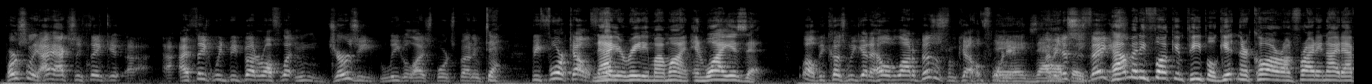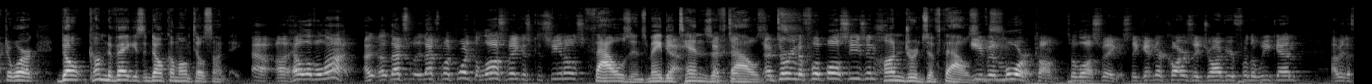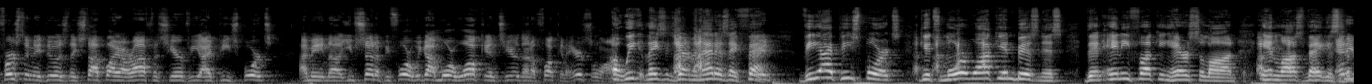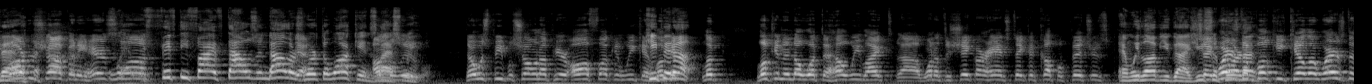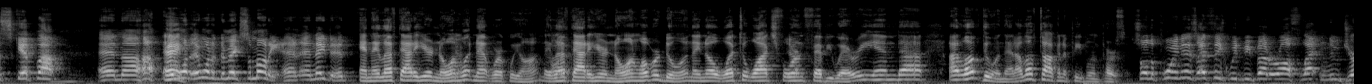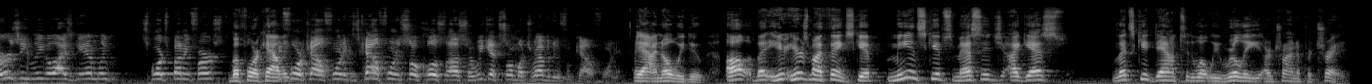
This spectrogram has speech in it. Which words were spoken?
Personally, I actually think it, uh, I think we'd be better off letting Jersey legalize sports betting Da- before California. Now you're reading my mind. And why is that? well, because we get a hell of a lot of business from California. Exactly. I mean, this is Vegas. How many fucking people get in their car on Friday night after work, don't come to Vegas, and don't come home till Sunday? a, a hell of a lot. I, uh, that's that's my point. The Las Vegas casinos, Thousands, maybe yeah. tens of And thousands, and during the football season, hundreds of thousands. even more come to Las Vegas. They get in their cars, they drive here for the weekend. I mean, the first thing they do is they stop by our office here, VIP Sports. I mean, uh, you've said it before. We got more walk-ins here than a fucking hair salon. Oh, we, ladies and gentlemen, that is a fact. VIP Sports gets more walk-in business than any fucking hair salon in Las Vegas, any Nevada. barbershop, any hair salon. Fifty-five thousand dollars worth of walk-ins last week. There was people showing up here all fucking weekend. Keep it looking, up. Look, looking to know what the hell we liked. Uh, wanted to shake our hands, take a couple pictures. And we love you guys. You Say, support where's the us. bookie killer? Where's the skipper? And uh, Hey. they, wanted, they wanted to make some money, and, and they did. and they left out of here knowing what network we on. They left out of here knowing what we're doing. They know what to watch for in February, and uh, I love doing that. I love talking to people in person. So the point is, I think we'd be better off letting New Jersey legalize gambling, sports betting first. Before Cali. Before California, because California's so close to us, and we get so much revenue from California. Yeah, I know we do. All, but here, here's my thing, Skip. Me and Skip's message, I guess, let's get down to what we really are trying to portray.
